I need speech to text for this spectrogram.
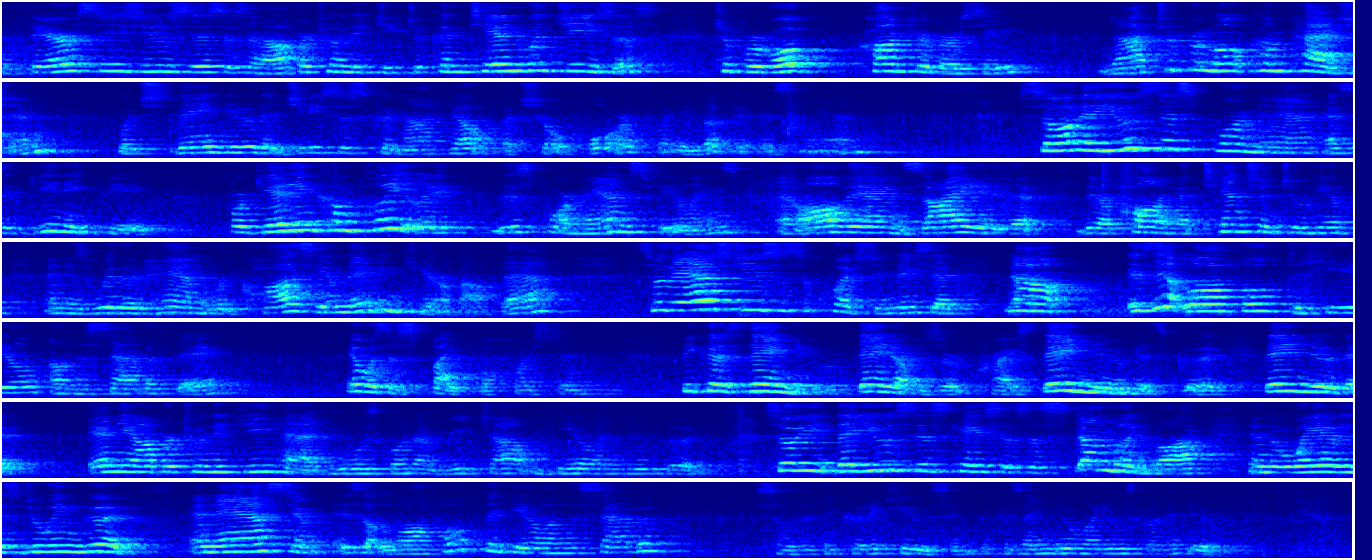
the Pharisees use this as an opportunity to contend with Jesus, to provoke controversy, not to promote compassion, which they knew that Jesus could not help but show forth when he looked at this man. So they used this poor man as a guinea pig forgetting completely this poor man's feelings and all the anxiety that they're calling attention to him and his withered hand would cause him. They didn't care about that. So they asked Jesus a question. They said, Now, is it lawful to heal on the Sabbath day? It was a spiteful question because they knew, they'd observed Christ. They knew his good. They knew that any opportunity he had, he was going to reach out and heal and do good. So he, they used this case as a stumbling block in the way of his doing good. And they asked him, is it lawful to heal on the Sabbath? So that they could accuse him because they knew what he was going to do.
